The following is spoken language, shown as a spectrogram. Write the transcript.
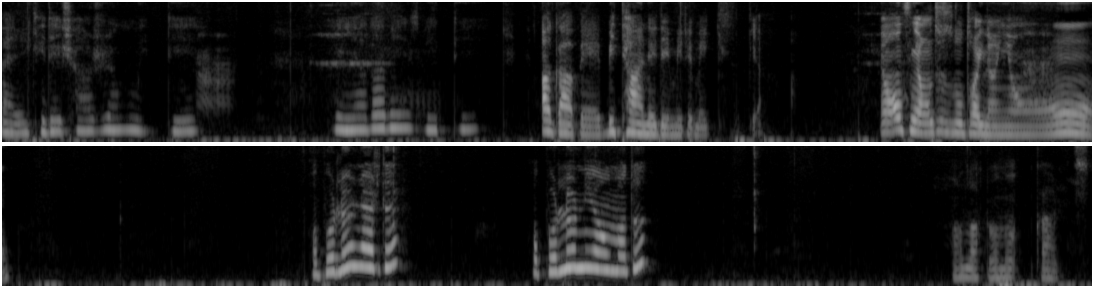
Belki de şarjım bitti. Ya da biz bittik. Aga be bir tane demirim eksik ya. Ya of ya tuz notayla ya. Hoparlör nerede? Hoparlör niye almadı? Allah da onu kahretsin.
